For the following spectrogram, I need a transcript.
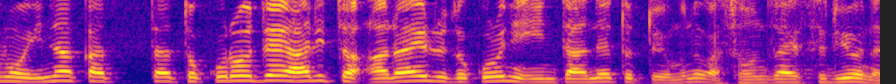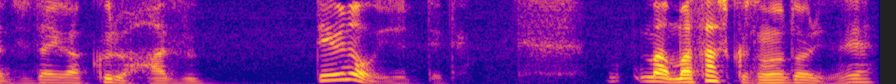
もいなかったところでありとあらゆるところにインターネットというものが存在するような時代が来るはずっていうのを言ってて、まあ、まさしくその通りでね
